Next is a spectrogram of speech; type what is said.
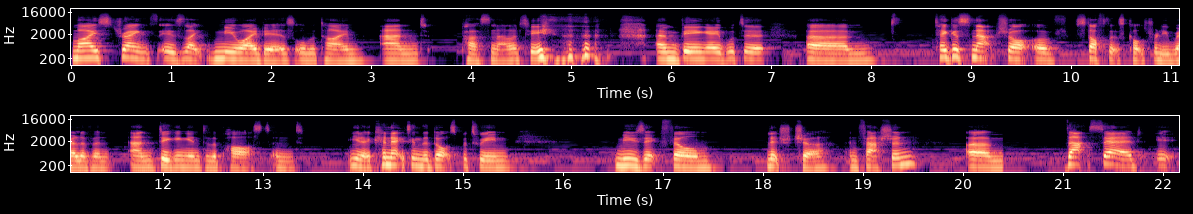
My strength is like new ideas all the time and personality and being able to um, take a snapshot of stuff that's culturally relevant and digging into the past and you know connecting the dots between music, film, literature, and fashion. Um, that said, it,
